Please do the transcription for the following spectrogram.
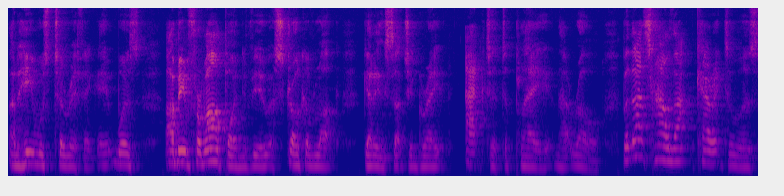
and he was terrific. It was, I mean, from our point of view, a stroke of luck getting such a great actor to play that role. But that's how that character was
